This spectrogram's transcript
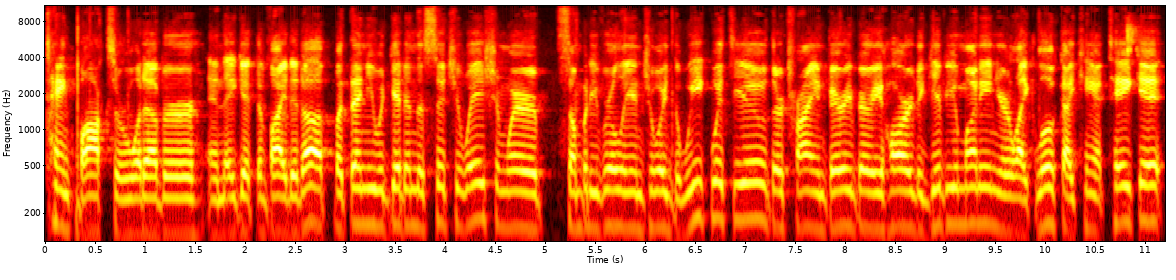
tank box or whatever and they get divided up. But then you would get in the situation where somebody really enjoyed the week with you. They're trying very very hard to give you money and you're like look i can't take it.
